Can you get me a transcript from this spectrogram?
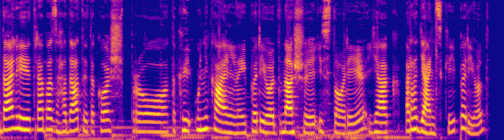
Далі треба згадати також про такий унікальний період нашої історії, як радянський період,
